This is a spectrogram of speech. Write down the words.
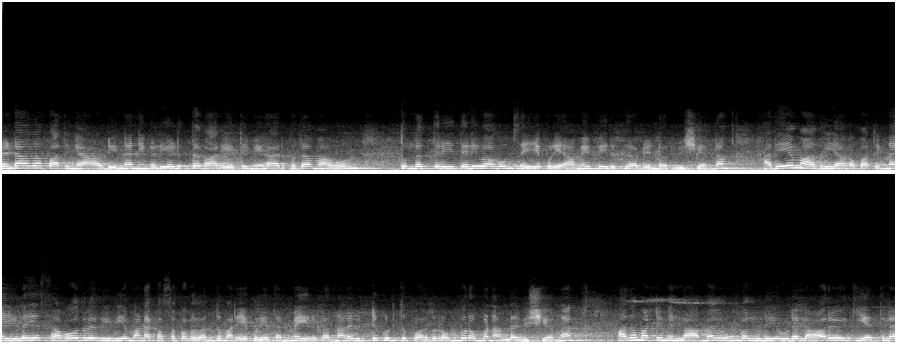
ரெண்டாவதாக பார்த்தீங்க அப்படின்னா நீங்கள் எடுத்த காரியத்தை மிக அற்புதமாகவும் துள்ள தெளி தெளிவாகவும் செய்யக்கூடிய அமைப்பு இருக்குது அப்படின்ற ஒரு விஷயந்தான் அதே மாதிரியாக பார்த்திங்கன்னா இளைய சகோதர ரீதியாக மனக்கசப்புகள் வந்து மறையக்கூடிய தன்மை இருக்கிறதுனால விட்டு கொடுத்து போகிறது ரொம்ப ரொம்ப நல்ல விஷயங்க. அது மட்டும் இல்லாமல் உங்களுடைய உடல் ஆரோக்கியத்தில்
